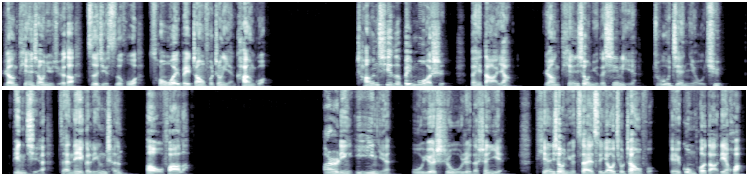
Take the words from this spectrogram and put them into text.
让田小女觉得自己似乎从未被丈夫正眼看过。长期的被漠视、被打压，让田小女的心理逐渐扭曲，并且在那个凌晨爆发了。二零一一年五月十五日的深夜，田小女再次要求丈夫给公婆打电话，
